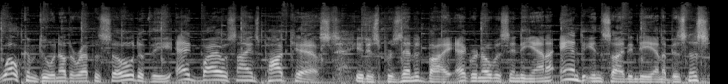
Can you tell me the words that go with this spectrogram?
Welcome to another episode of the Ag Bioscience Podcast. It is presented by AgriNovus Indiana and Inside Indiana Business.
